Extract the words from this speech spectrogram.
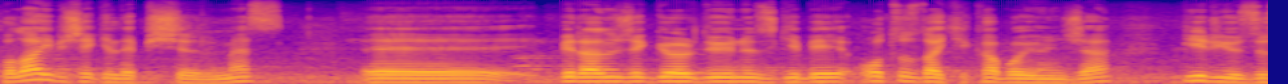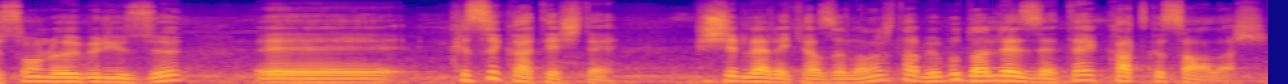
kolay bir şekilde pişirilmez. Ee, biraz önce gördüğünüz gibi 30 dakika boyunca bir yüzü sonra öbür yüzü e, kısık ateşte pişirilerek hazırlanır. Tabi bu da lezzete katkı sağlar.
